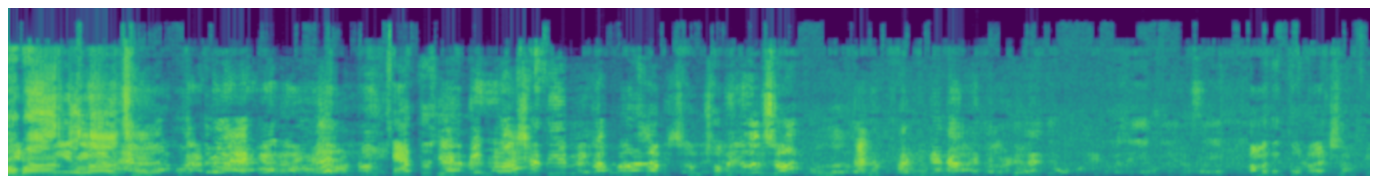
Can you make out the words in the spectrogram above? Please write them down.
সবার তোলা আছে। হ্যাঁ, একেবারে, হ্যাঁ। এত যে আমি পয়সা দিয়ে মেকআপ করলাম ছবি তুলছো কেন ফাটিয়ে না খেতে পারে তাই তো? আমাদের তোলো একসঙ্গে.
